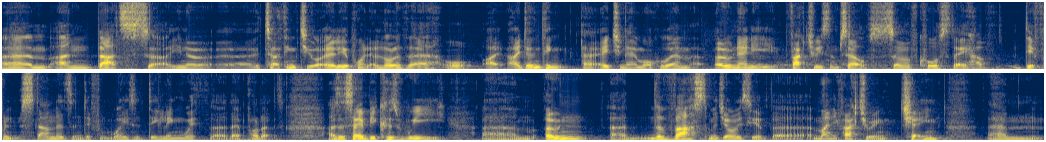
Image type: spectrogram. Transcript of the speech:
Um, and that's, uh, you know, to, I think to your earlier point, a lot of their, or I, I don't think uh, H&M or whoever own any factories themselves. So of course they have different standards and different ways of dealing with uh, their products. As I say, because we um, own uh, the vast majority of the manufacturing chain, um,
